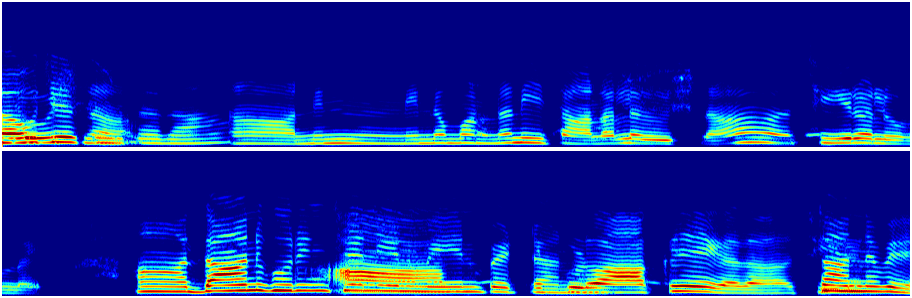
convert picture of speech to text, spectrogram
లవ్ చూసిన చేసింది కదా. నిన్న మొన్న నీ ఛానల్లో చూసిన చీరలు ఉన్నాయి. ఆ దాని గురించే నేను మెయిన్ పెట్టాను. ఇప్పుడు ఆ అక్కయే కదా తనవే.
